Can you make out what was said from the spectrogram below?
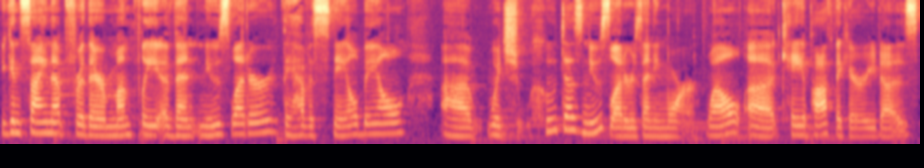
You can sign up for their monthly event newsletter. They have a snail mail. Uh, which who does newsletters anymore? Well, uh, Kae Apothecary does.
